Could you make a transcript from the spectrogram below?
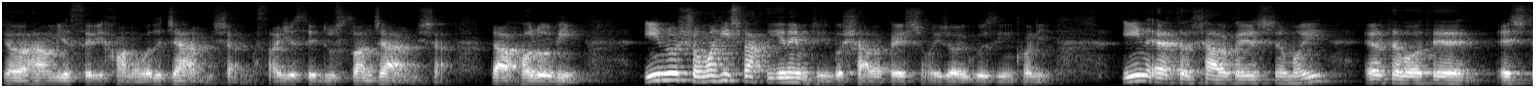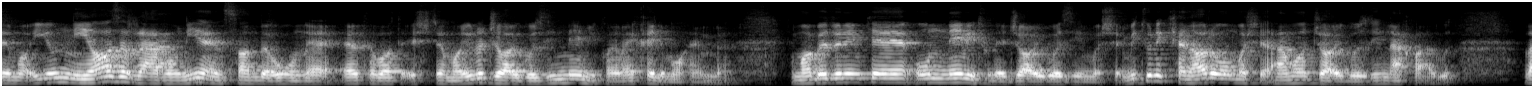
کنار هم یه سری خانواده جمع میشن. مثلا یه سری دوستان جمع میشن در هالووین. این رو شما هیچ وقت دیگه نمی‌تونید با شبکه اجتماعی جایگزین کنید. این ارتباط شبکه اجتماعی ارتباط اجتماعی و نیاز روانی انسان به اون ارتباط اجتماعی رو جایگزین نمی‌کنه این خیلی مهمه. ما بدونیم که اون نمی‌تونه جایگزین باشه. می‌تونه کنار اون باشه اما جایگزین نخواهد بود. و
